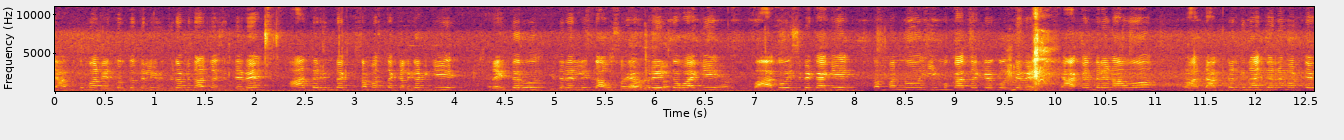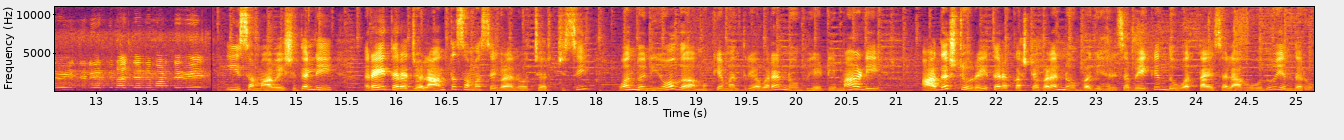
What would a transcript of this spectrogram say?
ಶಾಂತಕುಮಾರ್ ನೇತೃತ್ವದಲ್ಲಿ ವಿಜೃಂಭಣೆಯಿಂದ ಆಚರಿಸಿದ್ದೇವೆ. ಆದ್ದರಿಂದ ಸಮಸ್ತ ಕಲಘಟಗಿ ರೈತರು ಇದರಲ್ಲಿ ತಾವು ಸ್ವಯಂ ಪ್ರೇರಿತವಾಗಿ ಭಾಗವಹಿಸಬೇಕಾಗಿ ತಮ್ಮನ್ನು ಈ ಮುಖಾಂತರ ಕೇಳ್ಕೊಳ್ತೇವೆ. ಯಾಕಂದ್ರೆ ನಾವು ಡಾಕ್ಟರ್ ದಿನಾಚರಣೆ ಮಾಡ್ತೇವೆ, ಇಂಜಿನಿಯರ್ ದಿನಾಚರಣೆ ಮಾಡ್ತೇವೆ. ಈ ಸಮಾವೇಶದಲ್ಲಿ ರೈತರ ಜ್ವಲಾಂತ ಸಮಸ್ಯೆಗಳನ್ನು ಚರ್ಚಿಸಿ ಒಂದು ನಿಯೋಗ ಮುಖ್ಯಮಂತ್ರಿ ಅವರನ್ನು ಭೇಟಿ ಮಾಡಿ ಆದಷ್ಟು ರೈತರ ಕಷ್ಟಗಳನ್ನು ಬಗೆಹರಿಸಬೇಕೆಂದು ಒತ್ತಾಯಿಸಲಾಗುವುದು ಎಂದರು.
